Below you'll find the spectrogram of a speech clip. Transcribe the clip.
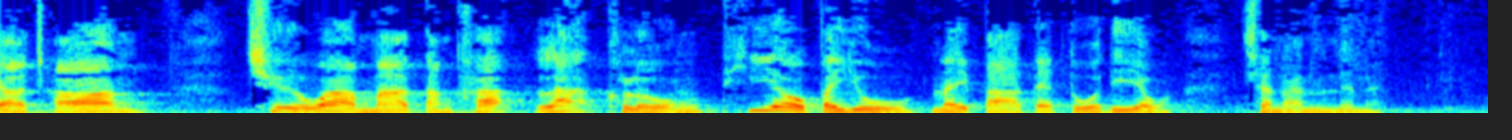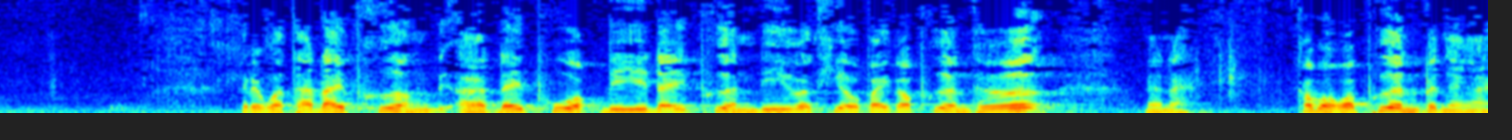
ญาช้าง ชื่อว่ามาตังคะละโขลงเที่ยวไปอยู่ในป่าแต่ตัวเดียว ฉะนั้นเนี่ยนะเรียกว่าถ้าได้เพื่อนได้พวกดีได้เพื่อนดีก็เที่ยวไปกับเพื่อนเธอเนี่ยนะเขาบอกว่าเพื่อนเป็นยังไง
